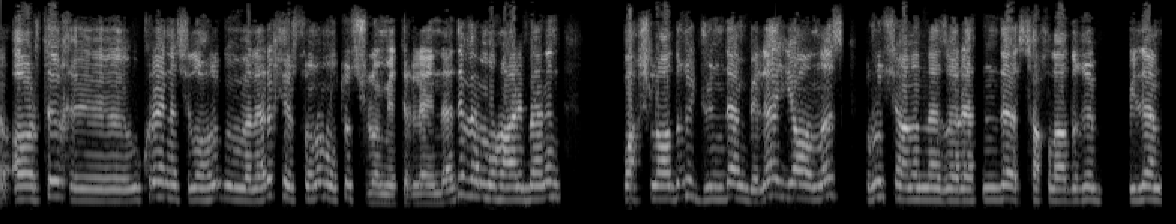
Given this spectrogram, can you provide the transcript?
artıq e, Ukrayna silahlı qüvvələri Xersonun 30 kilometrləyindədir və müharibənin başladığı gündən belə yalnız Rusiyanın nəzarətində saxladığı bilən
